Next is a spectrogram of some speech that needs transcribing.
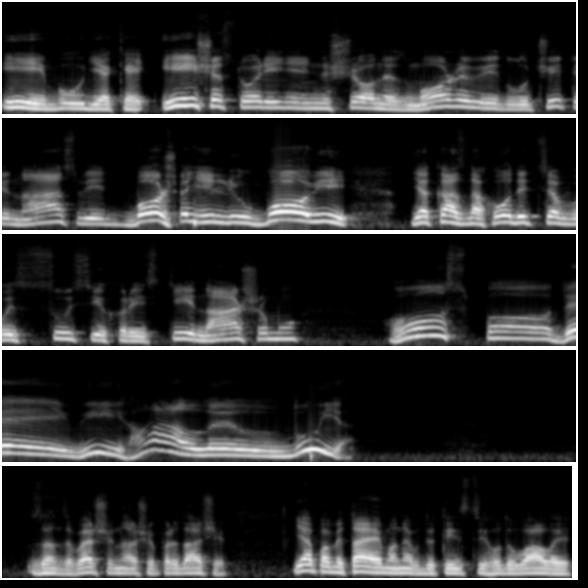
І будь-яке інше створіння ніщо не зможе відлучити нас від Божої любові, яка знаходиться в Ісусі Христі, нашому Господеві. Галилуя! За завершення нашої передачі. Я пам'ятаю, мене в дитинстві годували,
